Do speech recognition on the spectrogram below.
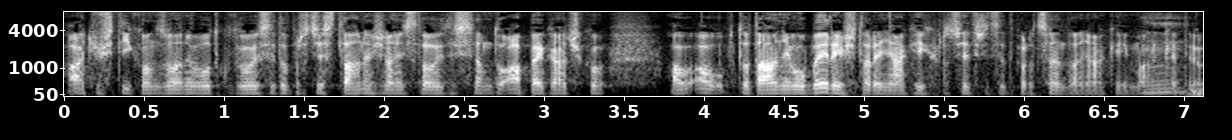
a ať už z té konzole nebo odkudkoliv si to prostě stáhneš, nainstaluješ si tam to APKčko a, a totálně obejdeš tady nějakých prostě 30% a nějaký market, jo.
